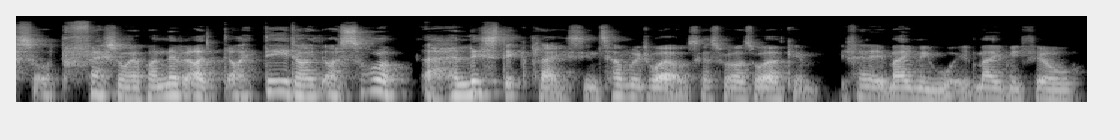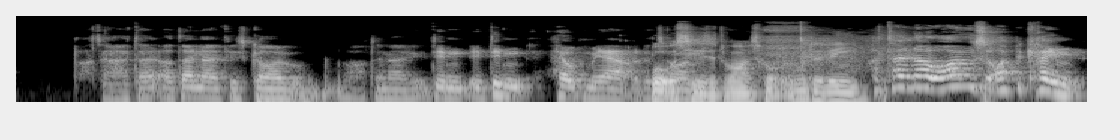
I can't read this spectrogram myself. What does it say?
sort of professional help, I never, I, I did. I, I saw a, a holistic place in Tunbridge Wells. That's where I was working. If anything, it made me, it made me feel. I don't, know, I don't, I don't know if this guy. I don't know. It didn't. It didn't help me out at the What time. was his advice? What, what did he? I don't know. I was. I became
